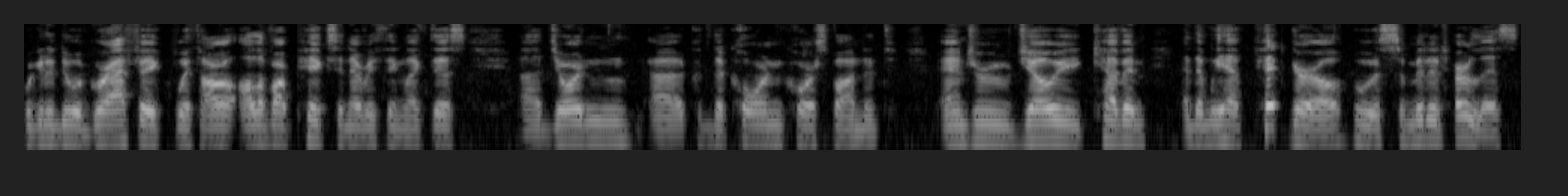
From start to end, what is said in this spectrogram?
we're gonna do a graphic with our, all of our picks and everything like this. Uh, Jordan, uh, the corn correspondent, Andrew, Joey, Kevin, and then we have Pit Girl who has submitted her list.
